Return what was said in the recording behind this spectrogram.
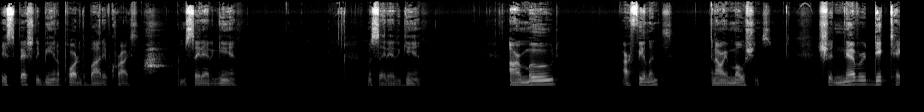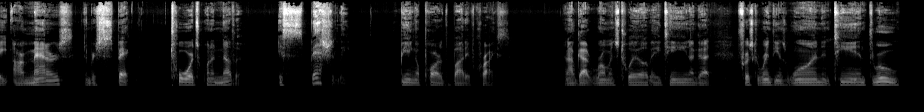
especially being a part of the body of Christ. I'm going to say that again. I'm going to say that again. Our mood, our feelings, and our emotions should never dictate our manners and respect towards one another, especially being a part of the body of Christ. And I've got Romans 12, 18. I got 1 Corinthians 1 and 10 through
